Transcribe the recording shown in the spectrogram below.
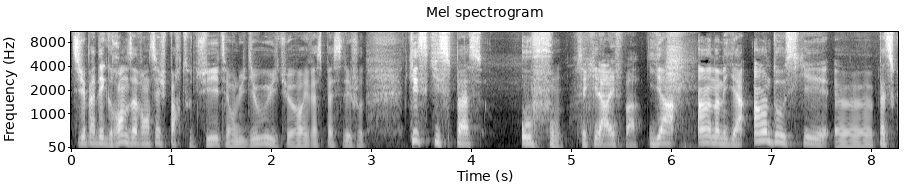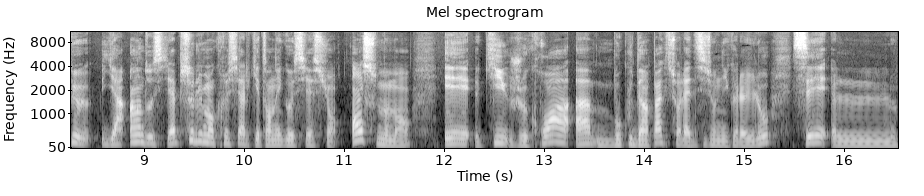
si j'ai pas des grandes avancées, je pars tout de suite. Et on lui dit oui, tu vas voir, il va se passer des choses. Qu'est-ce qui se passe au fond C'est qu'il arrive pas. il y a un non mais il y a un dossier euh, parce que il y a un dossier absolument crucial qui est en négociation en ce moment et qui je crois a beaucoup d'impact sur la décision de Nicolas Hulot c'est le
